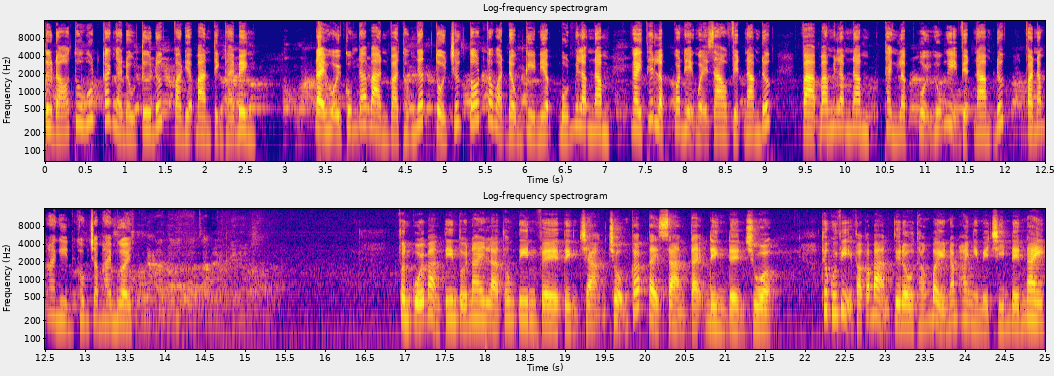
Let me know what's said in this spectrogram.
từ đó thu hút các nhà đầu tư Đức vào địa bàn tỉnh Thái Bình. Đại hội cũng đã bàn và thống nhất tổ chức tốt các hoạt động kỷ niệm 45 năm ngày thiết lập quan hệ ngoại giao Việt Nam Đức và 35 năm thành lập Hội hữu nghị Việt Nam Đức vào năm 2020. Phần cuối bản tin tối nay là thông tin về tình trạng trộm cắp tài sản tại đình đền chùa. Thưa quý vị và các bạn, từ đầu tháng 7 năm 2019 đến nay,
